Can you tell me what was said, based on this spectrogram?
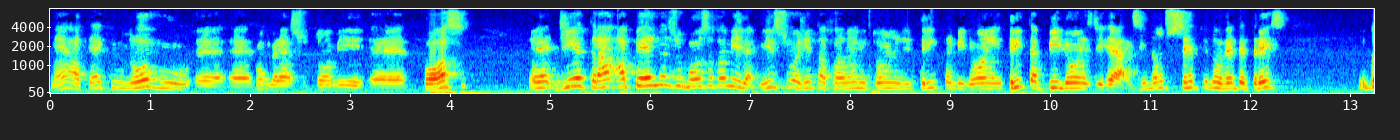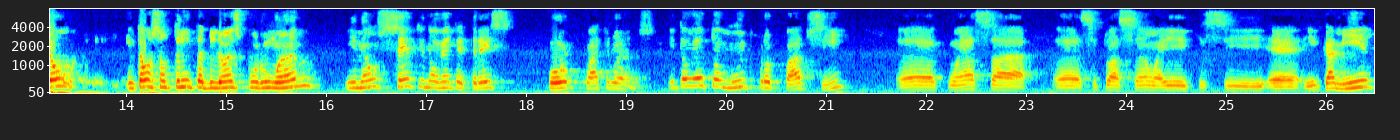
né, até que o novo é, é, Congresso tome é, posse, é, de entrar apenas o Bolsa Família. Isso a gente está falando em torno de 30 milhões, 30 bilhões de reais, e não 193. Então, então são 30 bilhões por um ano e não 193 por quatro anos. Então eu estou muito preocupado, sim, é, com essa é, situação aí que se é, encaminha.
